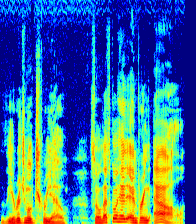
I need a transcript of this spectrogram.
the original trio? So let's go ahead and bring Al.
